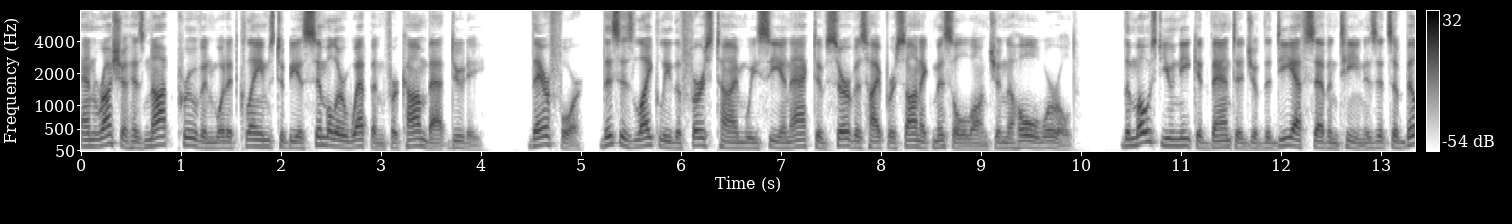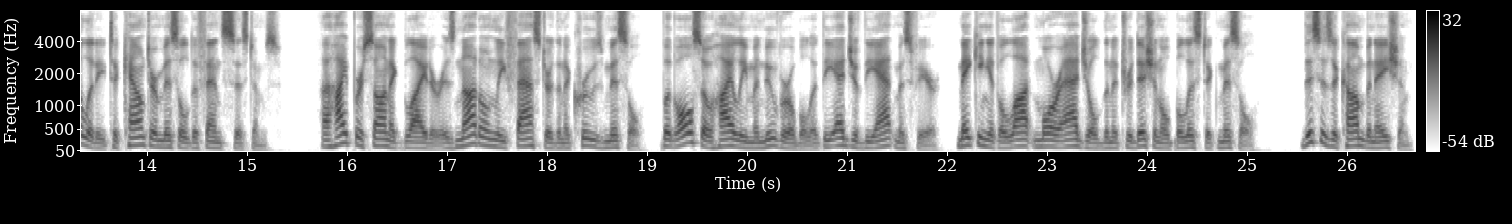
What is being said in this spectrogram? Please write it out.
and Russia has not proven what it claims to be a similar weapon for combat duty. Therefore, this is likely the first time we see an active service hypersonic missile launch in the whole world. The most unique advantage of the DF-17 is its ability to counter missile defense systems. A hypersonic glider is not only faster than a cruise missile, but also highly maneuverable at the edge of the atmosphere, making it a lot more agile than a traditional ballistic missile. This is a combination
